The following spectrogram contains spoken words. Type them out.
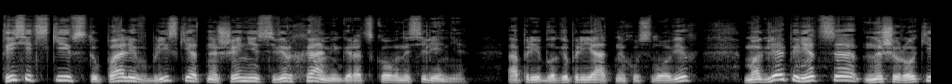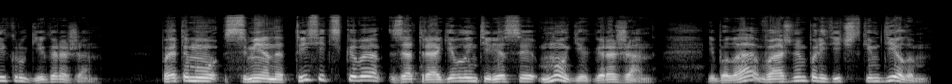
Тысяцкие вступали в близкие отношения с верхами городского населения, а при благоприятных условиях могли опереться на широкие круги горожан. Поэтому смена Тысяцкого затрагивала интересы многих горожан и была важным политическим делом,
